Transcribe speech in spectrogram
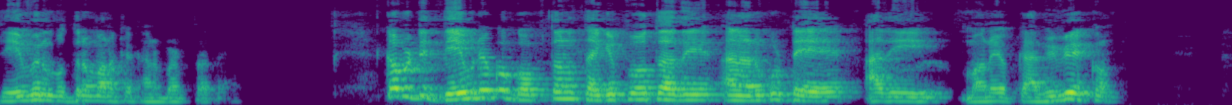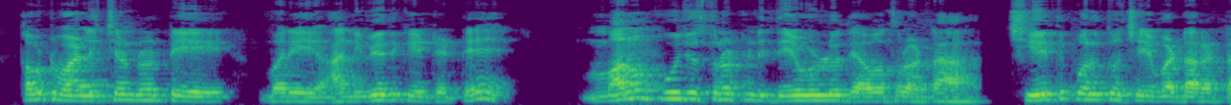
దేవుని ముద్ర మనకు కనబడుతుంది. కాబట్టి దేవుని యొక్క గొప్పతనం తగ్గిపోతుంది అని అనుకుంటే అది మన యొక్క అవివేకం. కాబట్టి వాళ్ళు ఇచ్చినటువంటి మరి ఆ నివేదిక ఏంటంటే మనం పూజిస్తున్నటువంటి దేవుళ్ళు దేవతలు అట చేతి పనితో చేయబడ్డారట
